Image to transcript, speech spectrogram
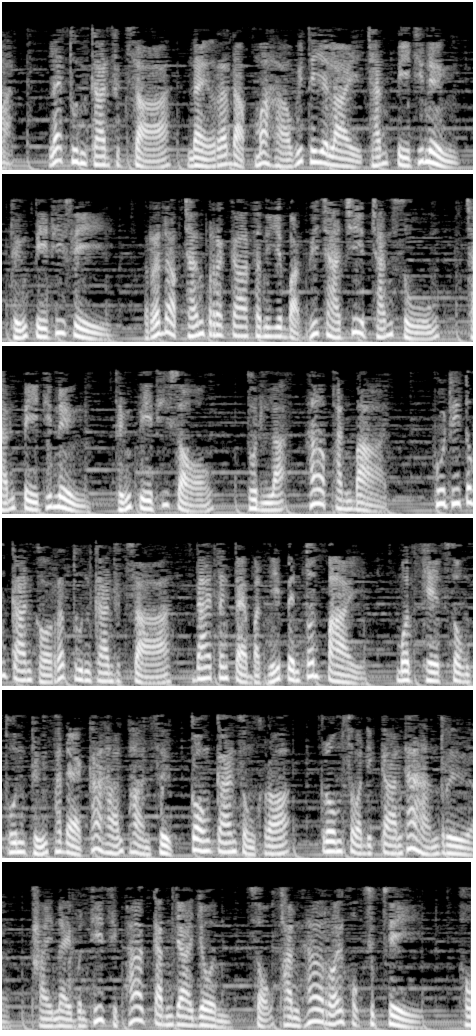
าท และทุนการศึกษาในระดับมหาวิทยาลัยชั้นปีที่ 1 ถึงปีที่ 4 ระดับชั้นประกาศนียบัตรวิชาชีพชั้นสูง ชั้นปีที่ 1 ถึงปีที่ 2 ทุนละ 5,000 บาท ผู้ที่ต้องการขอรับทุนการศึกษาได้ตั้งแต่บัดนี้เป็นต้นไป หมดเขตส่งทุนถึงแผนกทหารผ่านศึกกองการสงเคราะห์ กรมสวัสดิการทหารเรือ ภายในวันที่ 15 กันยายน 2564 โทร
